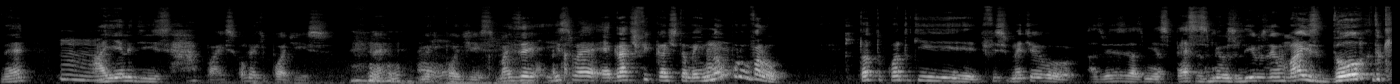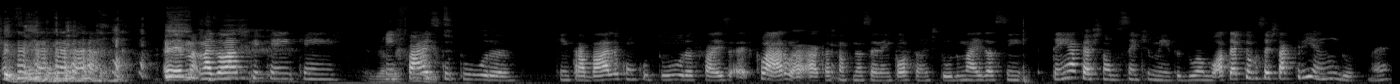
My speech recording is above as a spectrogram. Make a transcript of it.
né? Uhum. Aí ele diz, rapaz, como é que pode isso? Né? Como é que É. pode isso? Mas é- isso é, é gratificante também, não por um valor. Tanto quanto que dificilmente eu, às vezes as minhas peças, meus livros, eu mais dou do que vendo. É, ma- mas eu acho que quem, quem, é quem faz cultura, quem trabalha com cultura, faz. É, claro, a, questão financeira é importante, tudo, mas assim, tem a questão do sentimento, do amor, até porque você está criando, né?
